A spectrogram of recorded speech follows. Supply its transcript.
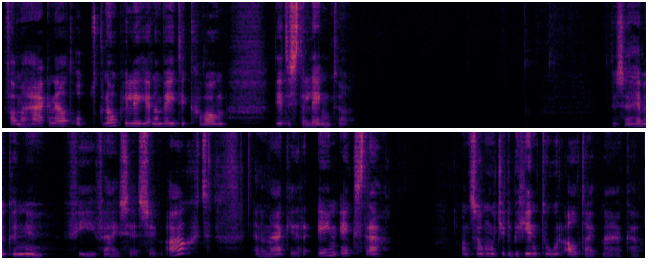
van mijn haaknaald op het knoopje liggen en dan weet ik gewoon dit is de lengte. Dus dan heb ik er nu 4 5 6 7 8 en dan maak je er 1 extra want zo moet je de begintoer altijd maken.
